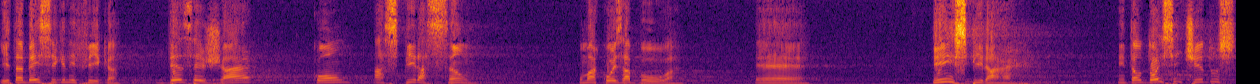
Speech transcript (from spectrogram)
E também significa desejar com aspiração uma coisa boa, é inspirar, Então, dois sentidos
